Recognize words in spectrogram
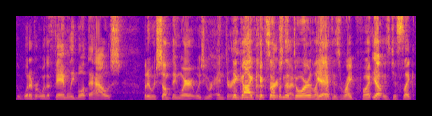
the whatever, or the family bought the house. But it was something where it was you were entering. the guy kicks first open the time. door like Yeah. with his right foot. Yep. It's just like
